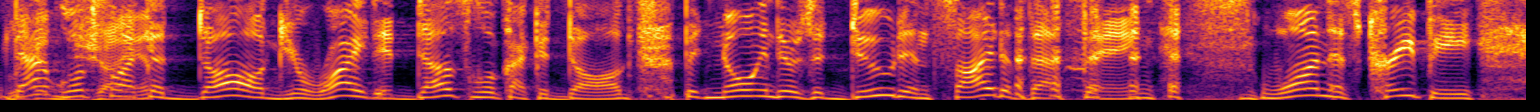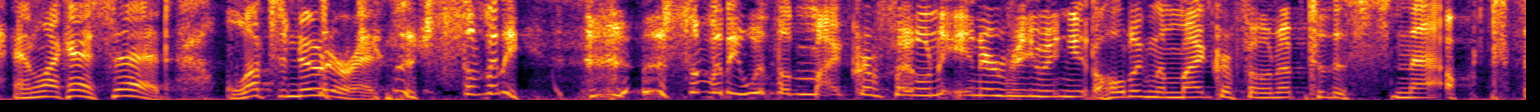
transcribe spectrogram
Like that looks giant. like a dog. You're right. It does look like a dog. But knowing there's a dude inside of that thing, one is creepy. And like I said, let's neuter it. there's somebody. There's somebody with a microphone interviewing it, holding the microphone up to the snout.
